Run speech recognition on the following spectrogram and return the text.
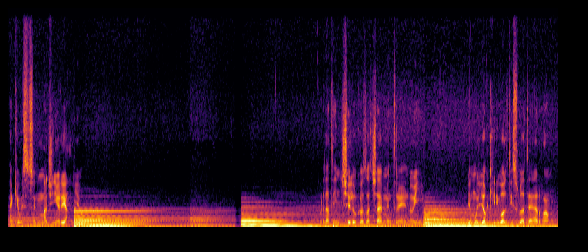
Anche queste sono immagini reali. Cielo cosa c'è mentre noi abbiamo gli occhi rivolti sulla terra.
